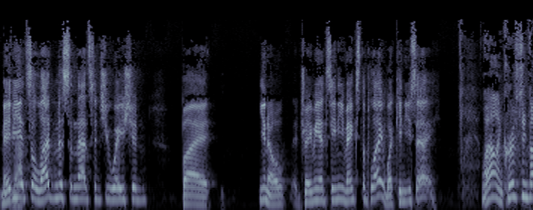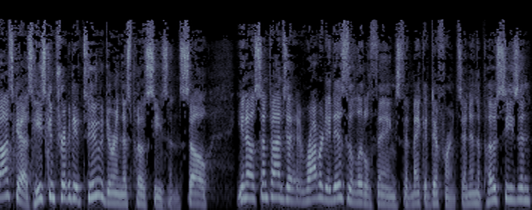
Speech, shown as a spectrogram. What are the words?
maybe Yeah. it's a Ledmus in that situation, but you know, Trey Mancini makes the play. What can you say? Well, and Christian Vasquez, he's contributed too during this postseason. So, you know, sometimes, uh, Robert, it is the little things that make a difference. And in the postseason,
